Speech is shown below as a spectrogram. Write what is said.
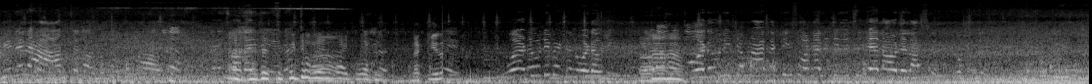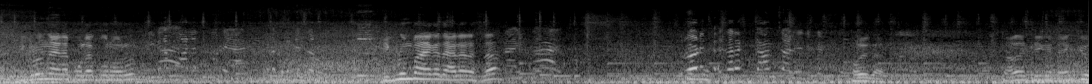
गेले ना आमचं गाव म्हणजे हा. तिकडं सोडायची आहे कुठं पण हा. पाठवा ना. नक्की ना वडवली भेटेल वडवली हा. हा. वडवलीच्या सोनाली लावलेलं असेल. इकडून नाही ना कोल्हापूरवरून तिकडं बोलत पुढे आहे. तिकडं पुढे सर्व. इकडून पण आहे का जायला रस्ता नाही काय. रोड जरा काम चालू आहे तिकडे होय का चालेल ठीक आहे थँक्यू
